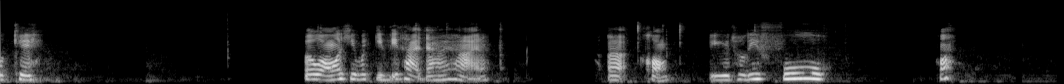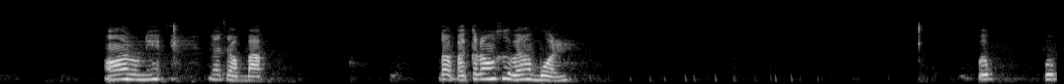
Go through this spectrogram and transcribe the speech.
โอเคเออหวังว่าคลิปเมื่อกี้ที่ถ่ายจะให้หายนะเอ่อของ utility full ฮะอ๋อตรงนี้น่าจะบักต่อไปก็ต้องขึ้นไปข้างบนปุ๊บปุ๊บ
